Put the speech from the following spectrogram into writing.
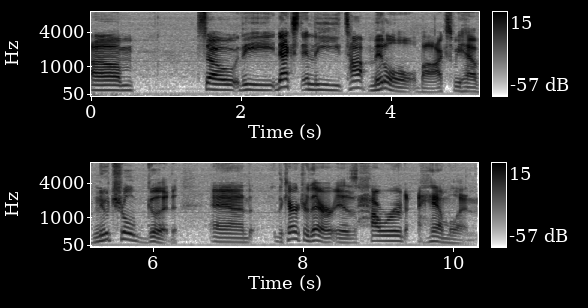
Um, so the next in the top middle box we have neutral good, and the character there is Howard Hamlin,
